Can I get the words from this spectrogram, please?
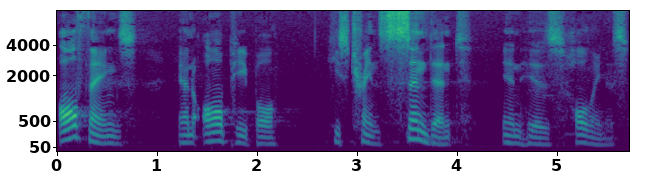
all things and all people. He's transcendent in his holiness.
